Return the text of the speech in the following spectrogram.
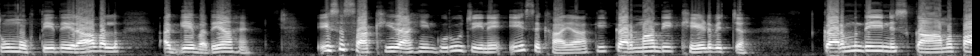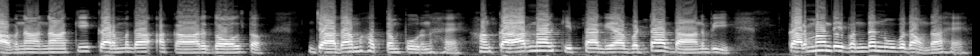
ਤੂੰ ਮੁਕਤੀ ਦੇ ਰਾਹ ਵੱਲ ਅੱਗੇ ਵਧਿਆ ਹੈ। ਇਸ ਸਾਖੀ ਰਾਹੀਂ ਗੁਰੂ ਜੀ ਨੇ ਇਹ ਸਿਖਾਇਆ ਕਿ ਕਰਮਾਂ ਦੀ ਖੇਡ ਵਿੱਚ ਕਰਮ ਦੀ ਨਿਸਕਾਮ ਭਾਵਨਾ ਨਾ ਕਿ ਕਰਮ ਦਾ ਆਕਾਰ ਦੌਲਤ। ਜ਼ਿਆਦਾ ਮਹੱਤਵਪੂਰਨ ਹੈ। ਹੰਕਾਰ ਨਾਲ ਕੀਤਾ ਗਿਆ ਵੱਡਾ ਦਾਨ ਵੀ ਕਰਮਾਂ ਦੇ ਬੰਧਨ ਨੂੰ ਵਧਾਉਂਦਾ ਹੈ।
